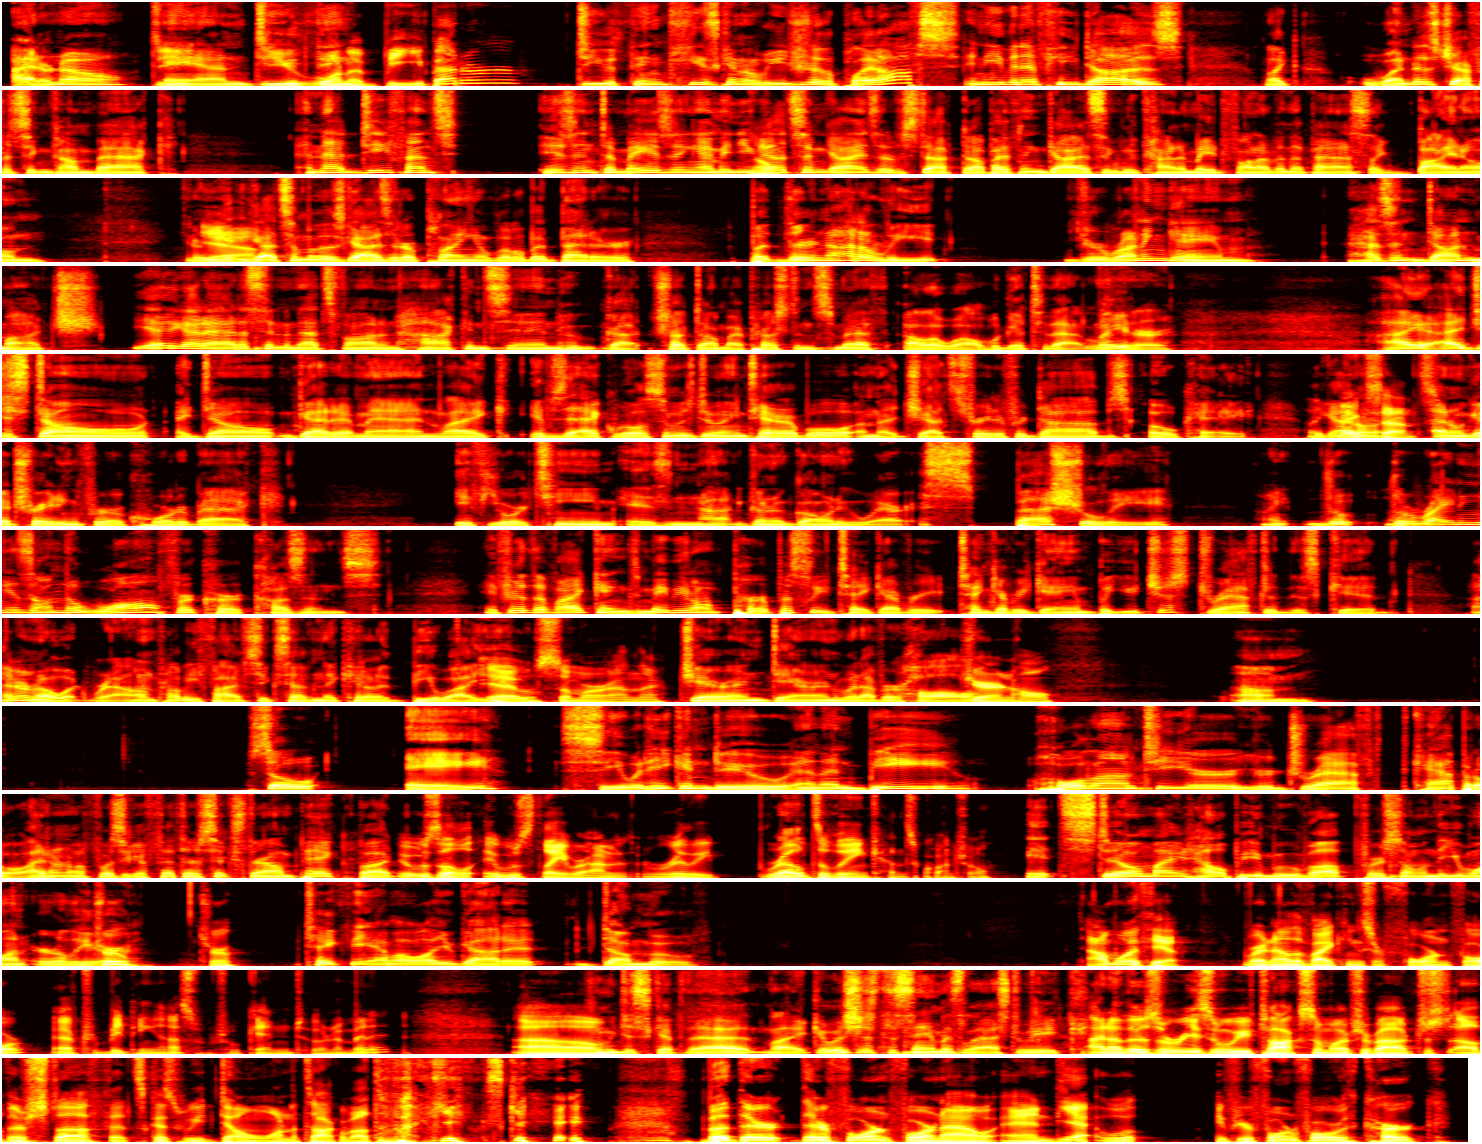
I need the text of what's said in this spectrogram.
I don't know. Do you, and do do you, you, want to be better? do you think he's going to lead you to the playoffs? And even if he does, like when does Jefferson come back? And that defense isn't amazing. I mean, you Nope. got some guys that have stepped up. I think guys that we've kind of made fun of in the past, like Bynum. You know, Yeah. you got some of those guys that are playing a little bit better, but they're not elite. Your running game hasn't done much. Yeah, you got Addison, and that's fun, and Hockenson, who got shut down by Preston Smith. LOL. We'll get to that later. I I just don't I don't get it, man. Like if Zach Wilson was doing terrible and the Jets traded for Dobbs, okay. Like I don't sense. I don't get trading for a quarterback if your team is not going to go anywhere, especially like the the writing is on the wall for Kirk Cousins. If you're the Vikings, maybe you don't purposely take every tank every game, but you just drafted this kid. I don't know what round, probably five, six, seven. The kid out of BYU, Yeah, somewhere around there. Jaren, Darren, whatever Hall. Jaren Hall. Um, so A, see what he can do, and then B, hold on to your your draft capital. I don't know if it was like a fifth or sixth round pick, but It was a it was late round, really relatively inconsequential. it still might help you move up for someone that you want earlier. True. True. Take the ammo while you got it. Dumb move. I'm with you. Right now, the Vikings are four and four after beating us, which we'll get into in a minute. Can Um, we just skip that? Like it was just the same as last week. I know there's a reason we've talked so much about just other stuff. It's because we don't want to talk about the Vikings game. But they're they're four and four now, and yeah, well, if you're four and four with Kirk,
